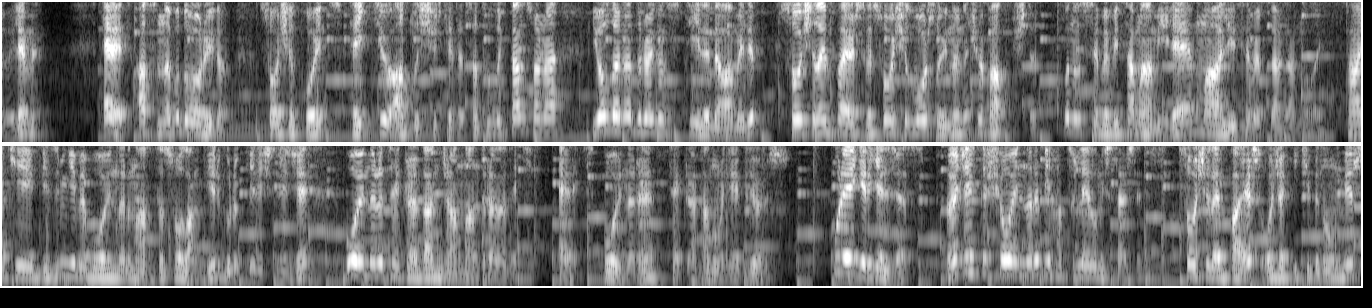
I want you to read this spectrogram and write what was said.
öyle mi? Evet aslında bu doğruydu. Social Point, Take-Two adlı şirkete satıldıktan sonra yollarına Dragon City ile devam edip Social Empires ve Social Wars oyunlarını çöpe atmıştı. Bunun sebebi tamamıyla mali sebeplerden dolayı. Ta ki bizim gibi bu oyunların hastası olan bir grup geliştirici bu oyunları tekrardan canlandırana dek. Evet bu oyunları tekrardan oynayabiliyoruz. Buraya geri geleceğiz. Öncelikle şu oyunları bir hatırlayalım isterseniz. Social Empires Ocak 2011,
